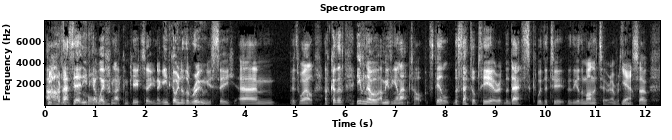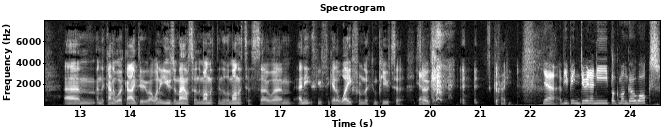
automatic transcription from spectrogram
Oh, that's it. I need to get away from that computer. You know, you need to go into the room. You see, um, as well, because even though I'm using a laptop, still the setup's here at the desk with the two with the other monitor and everything. Yeah. So, um, and the kind of work I do, I want to use a mouse and a monitor, another monitor. So, um, any excuse to get away from the computer. So, it's great. Yeah, have you been doing any Pokemon Go walks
